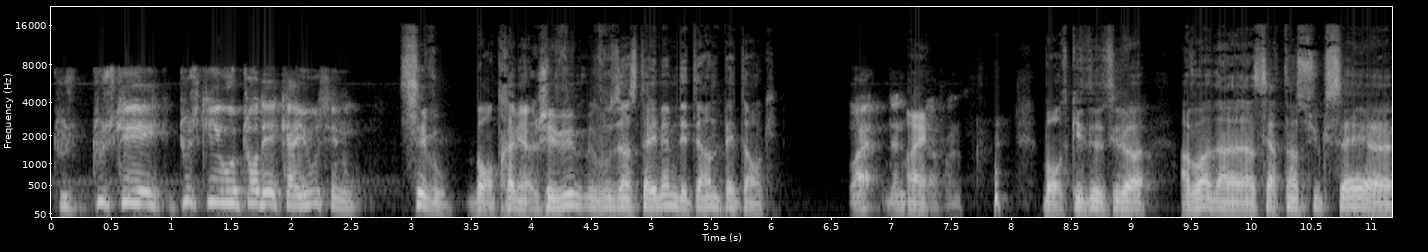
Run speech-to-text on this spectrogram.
Tout, tout, ce qui est, tout ce qui est autour des cailloux, c'est nous. C'est vous. Bon, très bien. J'ai vu vous installer même des terrains de pétanque. Ouais, dans Ouais. la France. Bon, ce qui, ce qui doit avoir un, un certain succès, euh,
